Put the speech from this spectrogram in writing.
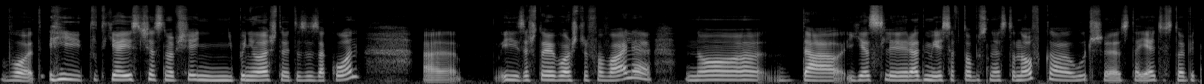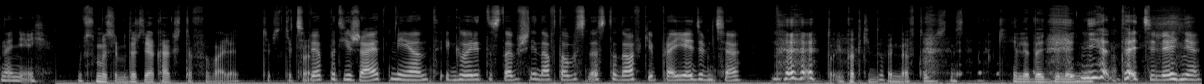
Вот. И тут я, если честно, вообще не поняла, что это за закон а, и за что его оштрафовали, но да, если рядом есть автобусная остановка, лучше стоять и стопить на ней. В смысле, подожди, а как штрафовали? То есть, типа... тебе подъезжает мент и говорит, ты стопишь не на автобусной остановке, проедемте. И подкидывать до автобусной остановки? Или до отделения? Нет, до отделения.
